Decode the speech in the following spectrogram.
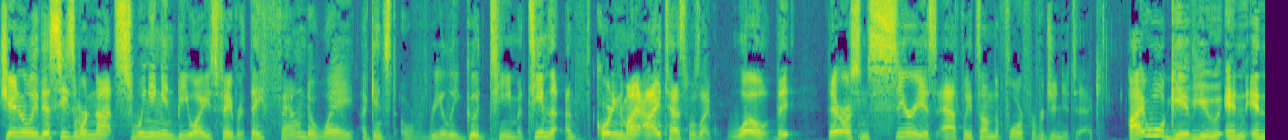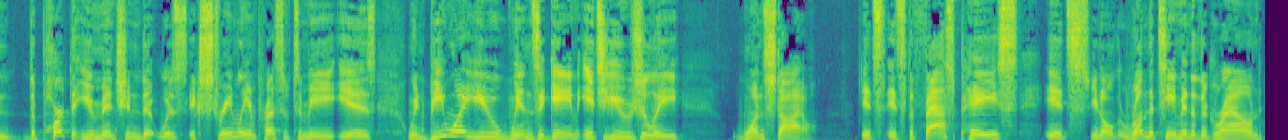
generally this season were not swinging in BYU's favor. They found a way against a really good team, a team that, according to my eye test, was like, whoa, they, there are some serious athletes on the floor for Virginia Tech. I will give you, and, and the part that you mentioned that was extremely impressive to me is when BYU wins a game, it's usually one style. It's it's the fast pace. It's you know run the team into the ground,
